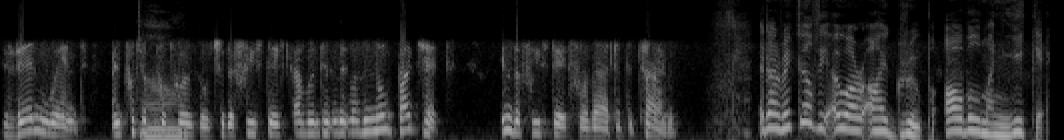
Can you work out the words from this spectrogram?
then went and put a oh. proposal to the Free State government, and there was no budget in the Free State for that at the time. A director of the ORI group, Abel Manyike,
